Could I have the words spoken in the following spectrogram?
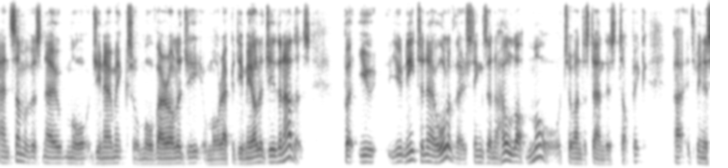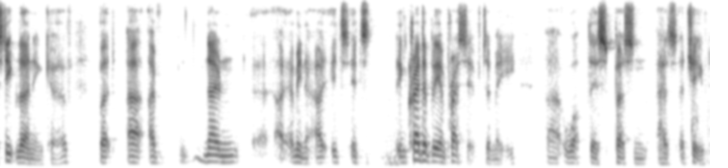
and some of us know more genomics or more virology or more epidemiology than others but you you need to know all of those things and a whole lot more to understand this topic. Uh, it's been a steep learning curve, but uh, I've known. I mean, uh, it's it's incredibly impressive to me uh, what this person has achieved.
